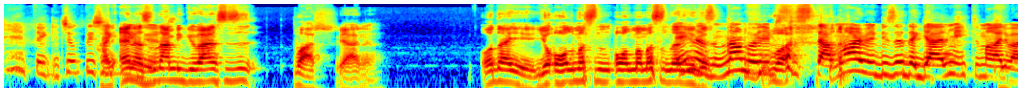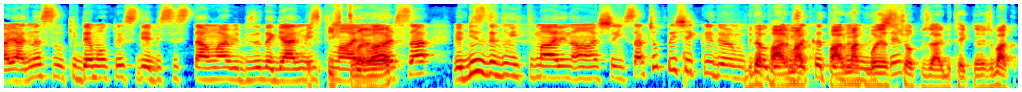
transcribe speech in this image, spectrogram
Peki çok teşekkür Hani en ediyoruz. azından bir güvensizi var yani. O da iyi. Olmasın olmamasından En iyidir. azından böyle bir sistem var ve bize de gelme ihtimali var. Yani nasıl ki demokrasi diye bir sistem var ve bize de gelme İhtimal, ihtimali evet. varsa ve biz de bu ihtimalin aşığıysak çok teşekkür ediyorum bu Bir de parmak parmak boyası için. çok güzel bir teknoloji. Bak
